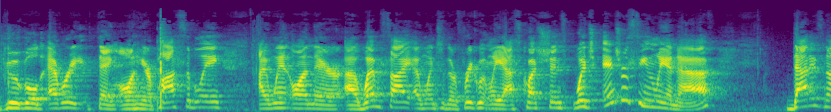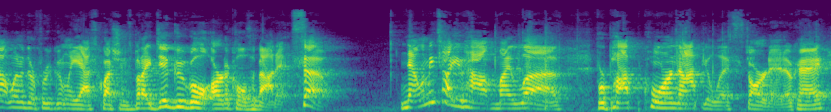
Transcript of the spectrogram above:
Googled everything on here possibly. I went on their uh, website, I went to their frequently asked questions, which interestingly enough, that is not one of their frequently asked questions, but I did Google articles about it. So, now let me tell you how my love for Popcornopolis started, okay?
